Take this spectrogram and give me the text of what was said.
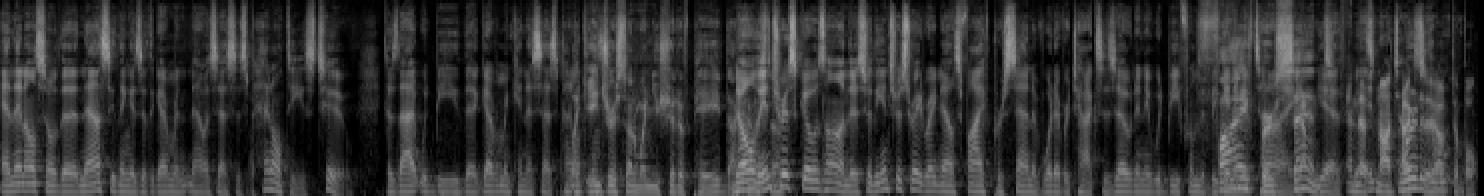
And then also the nasty thing is if the government now assesses penalties too, because that would be the government can assess penalties. Like interest on when you should have paid. That No, kind the of stuff? interest goes on. There, so the interest rate right now is five percent of whatever tax is owed, and it would be from the beginning of time. 5%? Yeah, And that's it- not tax deductible.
